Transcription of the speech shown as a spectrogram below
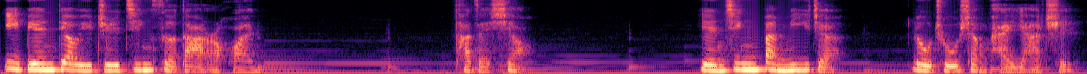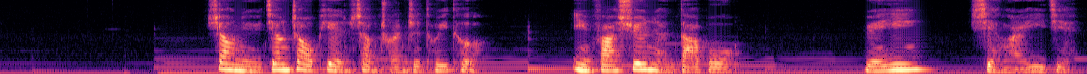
一边吊一只金色大耳环。她在笑，眼睛半眯着，露出上排牙齿。少女将照片上传至推特，引发轩然大波，原因显而易见。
